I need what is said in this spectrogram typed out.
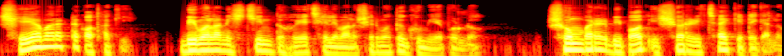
সে আবার একটা কথা কি? বিমলা নিশ্চিন্ত হয়ে ছেলে মানুষের মতো ঘুমিয়ে পড়ল। সোমবারের বিপদ ঈশ্বরের ইচ্ছায় কেটে গেল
